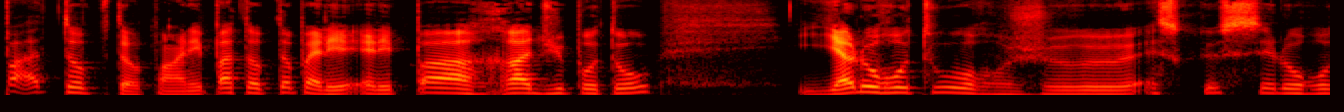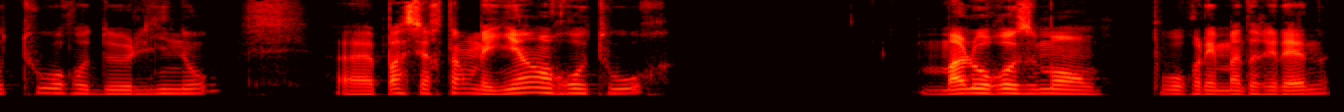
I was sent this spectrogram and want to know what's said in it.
pas top top. Hein. Elle est pas top top, elle est, elle est pas ras du poteau. Il y a le retour, je... est-ce que c'est le retour de Lino? Euh, Pas certain, mais il y a un retour. Malheureusement pour les Madrilènes,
